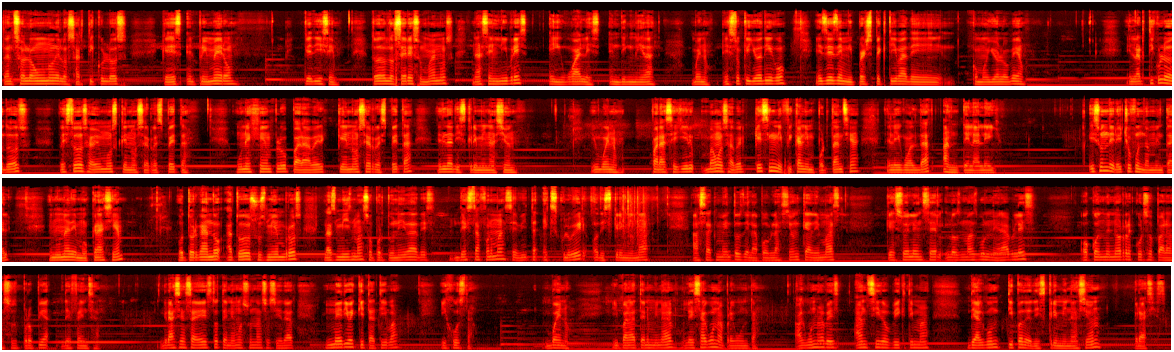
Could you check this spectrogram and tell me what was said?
Tan solo uno de los artículos, que es el primero, que dice, todos los seres humanos nacen libres e iguales en dignidad. Bueno, esto que yo digo es desde mi perspectiva de como yo lo veo. El artículo 2, pues todos sabemos que no se respeta. Un ejemplo para ver que no se respeta es la discriminación. Y bueno, para seguir vamos a ver qué significa la importancia de la igualdad ante la ley. Es un derecho fundamental en una democracia otorgando a todos sus miembros las mismas oportunidades. De esta forma se evita excluir o discriminar a segmentos de la población que además que suelen ser los más vulnerables o con menor recurso para su propia defensa. Gracias a esto tenemos una sociedad medio equitativa y justa. Bueno, y para terminar les hago una pregunta. ¿Alguna vez han sido víctima de algún tipo de discriminación? Gracias.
